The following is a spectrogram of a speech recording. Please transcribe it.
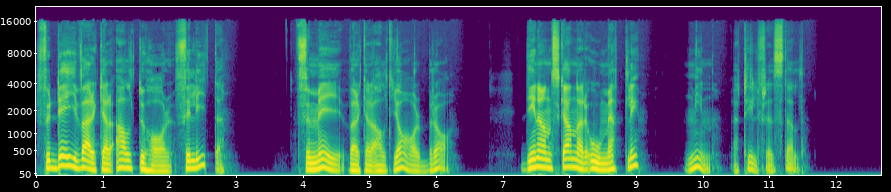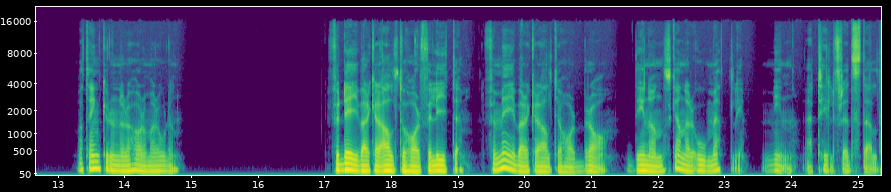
För dig verkar allt du har för lite. För mig verkar allt jag har bra. Din önskan är omättlig. Min är tillfredsställd. Vad tänker du när du hör de här orden? För dig verkar allt du har för lite. För mig verkar allt jag har bra. Din önskan är omättlig. Min är tillfredsställd.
